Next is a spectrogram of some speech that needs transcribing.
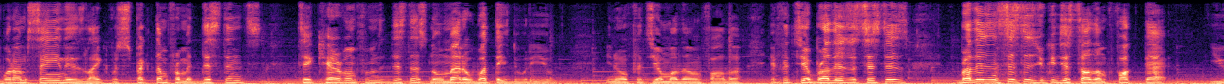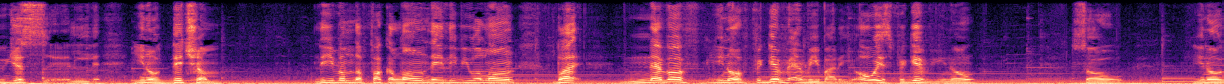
what I'm saying is like respect them from a distance, take care of them from the distance, no matter what they do to you. You know, if it's your mother and father, if it's your brothers or sisters, brothers and sisters, you can just tell them fuck that. You just, uh, you know, ditch them, leave them the fuck alone. They leave you alone, but never, you know, forgive everybody. Always forgive. You know, so you know,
